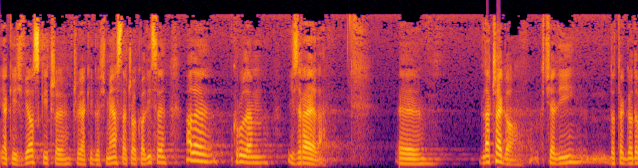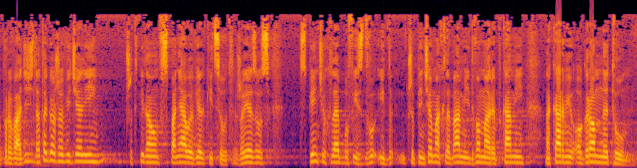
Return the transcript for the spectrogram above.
jakiejś wioski, czy, czy jakiegoś miasta, czy okolicy, ale królem Izraela. Y, dlaczego chcieli do tego doprowadzić? Dlatego, że widzieli przed chwilą wspaniały, wielki cud, że Jezus z pięciu chlebów i z dwu, i, czy pięcioma chlebami i dwoma rybkami nakarmił ogromny tłum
